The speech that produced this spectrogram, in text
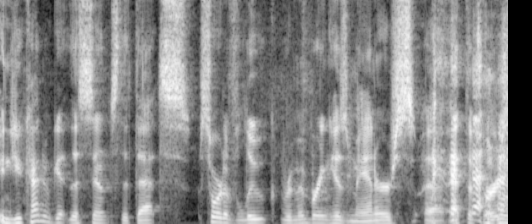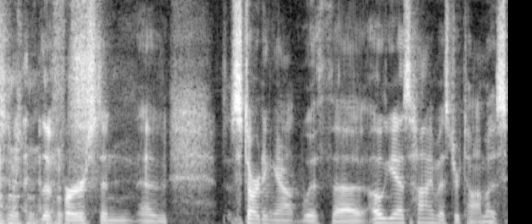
And you kind of get the sense that that's sort of Luke remembering his manners uh, at the first, the first, and uh, starting out with, uh, "Oh yes, hi, Mr. Thomas,"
